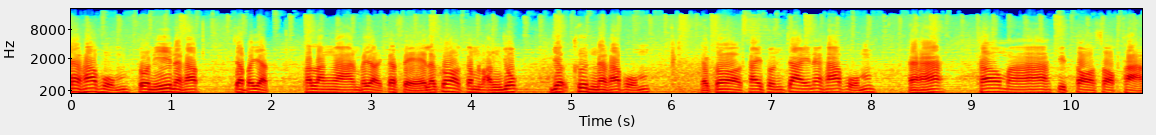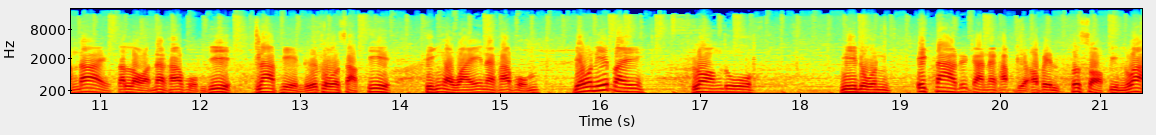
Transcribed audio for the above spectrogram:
นะครับผมตัวนี้นะครับจะประหยัดพลังงานประหยัดกระแสแล้วก็กำลังยกเยอะขึ้นนะครับผมแล้วก็ใครสนใจนะครับผมนะฮะเข้ามาติดต่อสอบถามได้ตลอดนะครับผมที่หน้าเพจหรือโทรศัพท์ที่ทิ้งเอาไว้นะครับผมเดี๋ยววันนี้ไปลองดูมีโดนเอ็กต้าด้วยกันนะครับ เดี๋ยวเอาไปทดสอบบินว่า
